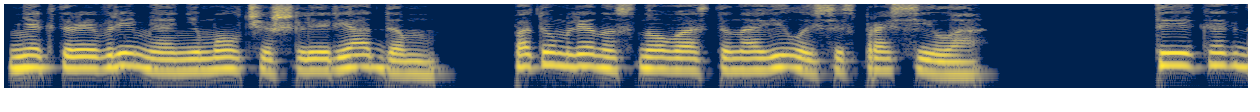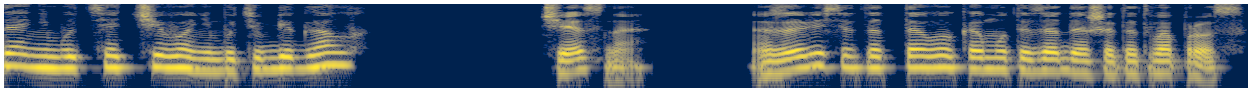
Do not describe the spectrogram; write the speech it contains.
Некоторое время они молча шли рядом, потом Лена снова остановилась и спросила. «Ты когда-нибудь от чего-нибудь убегал?» «Честно? Зависит от того, кому ты задашь этот вопрос.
